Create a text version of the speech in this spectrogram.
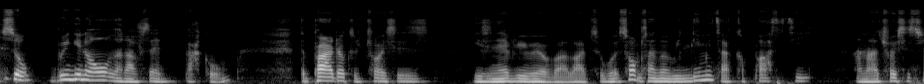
So, bringing all that I've said back home, the paradox of choices is in every area of our lives. So, sometimes when we limit our capacity and our choices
